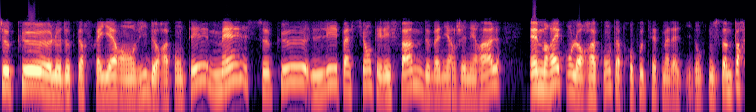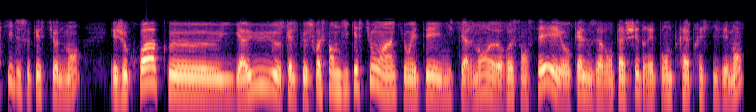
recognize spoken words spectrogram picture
ce que le docteur Freyer a envie de raconter, mais ce que les patientes et les femmes, de manière générale, aimeraient qu'on leur raconte à propos de cette maladie. Donc nous sommes partis de ce questionnement et je crois qu'il y a eu quelques 70 questions hein, qui ont été initialement euh, recensées et auxquelles nous avons tâché de répondre très précisément.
